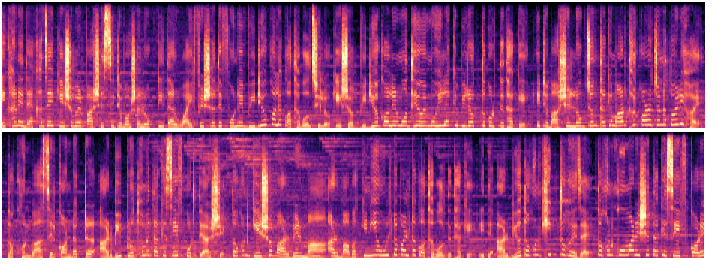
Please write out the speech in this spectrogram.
এখানে দেখা যায় কেশবের পাশের সিটে বসা লোকটি তার ওয়াইফের সাথে ফোনে ভিডিও কলে কথা বলছিল। কেশব ভিডিও কলের মধ্যে ওই মহিলাকে বিরক্ত করতে থাকে। এতে বাসের লোকজন তাকে মারধর করার জন্য তৈরি হয়। তখন বাসের কন্ডাক্টর আরবি প্রথমে তাকে সেভ করতে আসে। তখন কেশব আরবির মা আর বাবাকে নিয়ে উল্টাপাল্টা কথা বলতে থাকে। এতে আরবিও তখন ক্ষিপ্ত হয়ে যায়। তখন কুমার এসে তাকে সেভ করে।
